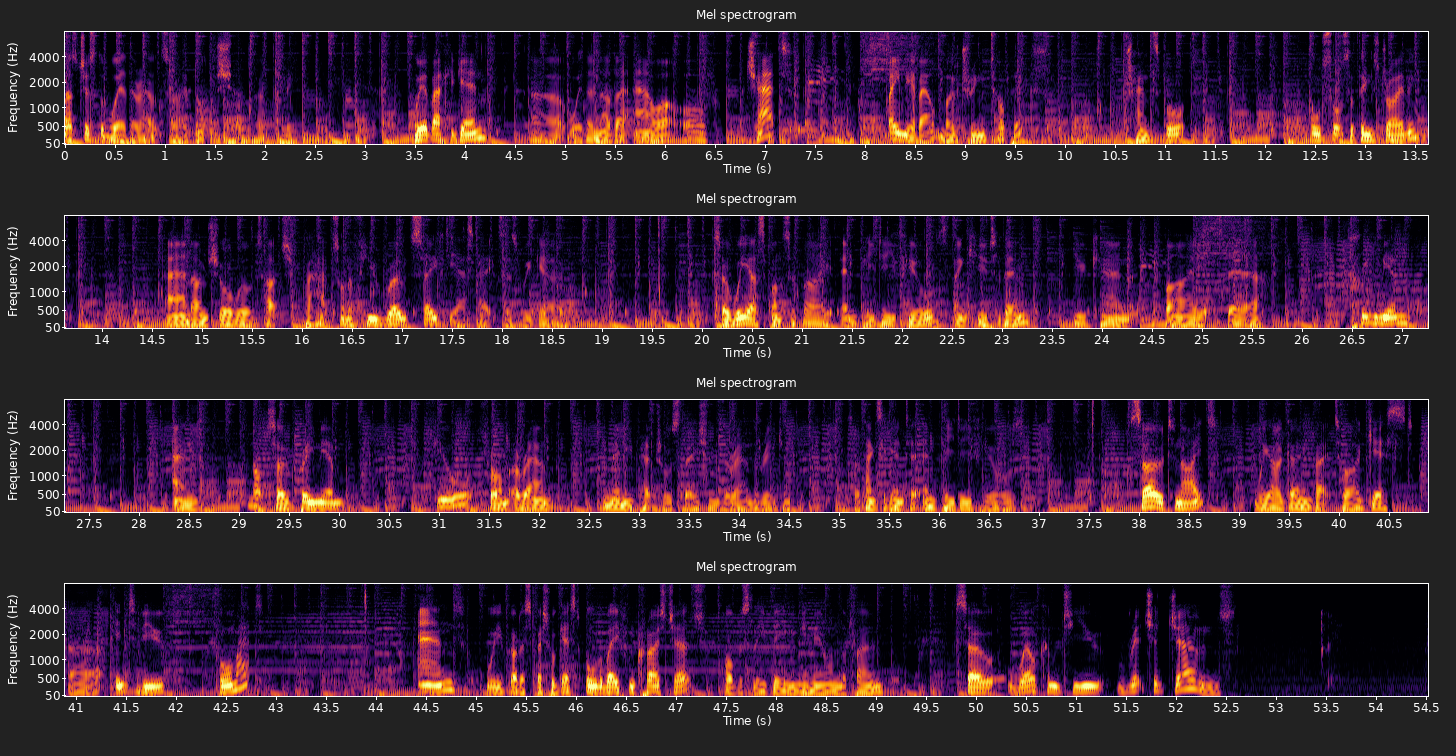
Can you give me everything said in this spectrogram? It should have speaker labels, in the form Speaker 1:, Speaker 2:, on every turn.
Speaker 1: That's just the weather outside, not the show, hopefully. We're back again uh, with another hour of chat, mainly about motoring topics, transport, all sorts of things driving. And I'm sure we'll touch perhaps on a few road safety aspects as we go. So we are sponsored by NPD Fuels. Thank you to them. You can buy their premium and not so premium fuel from around many petrol stations around the region. So thanks again to NPD Fuels. So tonight we are going back to our guest uh, interview format. And we've got a special guest all the way from Christchurch, obviously beaming him in on the phone. So, welcome to you, Richard Jones.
